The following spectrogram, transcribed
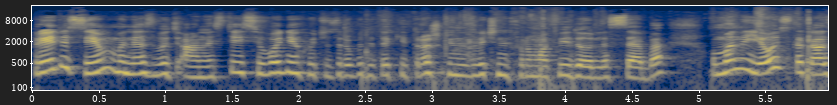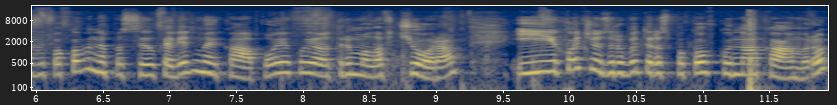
Привіт усім! Мене звуть Анесті. Сьогодні я хочу зробити такий трошки незвичний формат відео для себе. У мене є ось така запакована посилка від мейкапу, яку я отримала вчора. І хочу зробити розпаковку на камеру.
